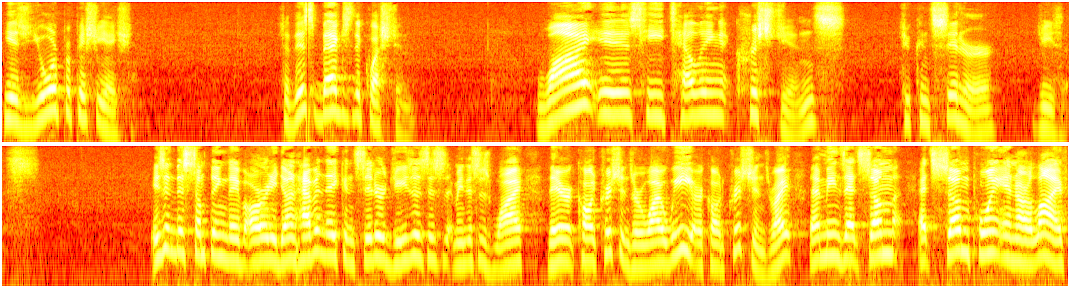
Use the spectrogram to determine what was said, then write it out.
He is your propitiation. So this begs the question why is he telling Christians to consider Jesus isn't this something they've already done? Haven't they considered Jesus? This is, I mean, this is why they're called Christians, or why we are called Christians, right? That means at some at some point in our life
